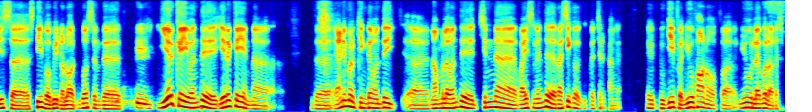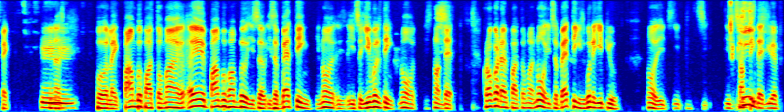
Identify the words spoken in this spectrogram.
this uh, Steve Irwin a lot because இந்த Hmm. இயற்கை வந்து இயற்கை என்ன இந்த அனிமல் கிங்டம் வந்து uh, நம்மள வந்து சின்ன வயசுல இருந்து ரசிக்க வைக்க- வச்சிருக்காங்க டு கிவ் அ நியூ ஃபவுண்ட் ஆஃப் நியூ லெவல் ஆஃப் ரெஸ்பெக்ட் Mm. இப்போ லைக் பாம்பு பார்த்தோமா ஏய் பாம்பு பாம்பு இஸ் இஸ் அ பேட் திங் யூ நோ இட்ஸ் அ ஈவல் திங் நோ இட்ஸ் நாட் தட் crocodile பார்த்தோமா நோ இட்ஸ் அ பேட் திங் இஸ் கோனா ஈட் யூ நோ இட்ஸ் இட்ஸ் இட்ஸ் சம்திங் தட் யூ ஹேவ்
